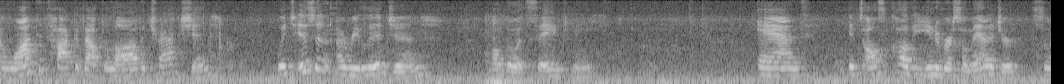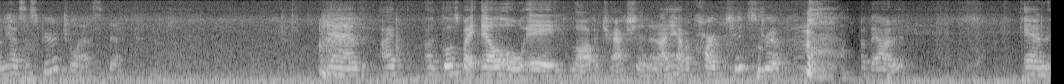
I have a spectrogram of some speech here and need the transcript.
I want to talk about the law of attraction, which isn't a religion, although it saved me. And it's also called the universal manager, so it has a spiritual aspect. And I, it goes by LOA, Law of Attraction, and I have a cartoon strip about it. And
